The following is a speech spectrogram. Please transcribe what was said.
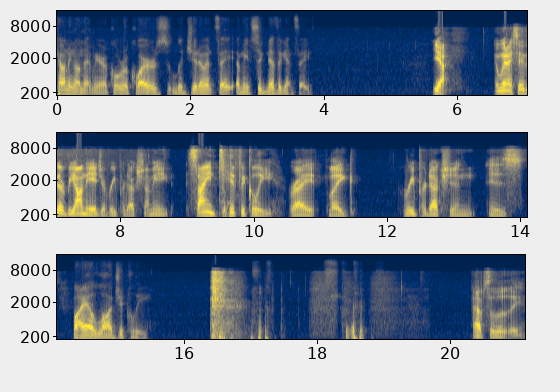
counting on that miracle requires legitimate faith. I mean, significant faith. Yeah, and when I say they're beyond the age of reproduction, I mean scientifically, right? Like reproduction is biologically. Absolutely.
